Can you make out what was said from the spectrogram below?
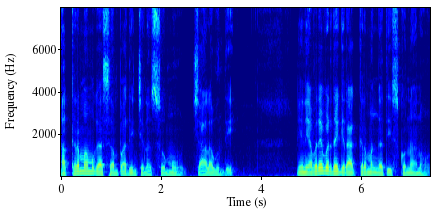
అక్రమముగా సంపాదించిన సొమ్ము చాలా ఉంది. నేను ఎవరెవరి దగ్గర అక్రమంగా తీసుకున్నానో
